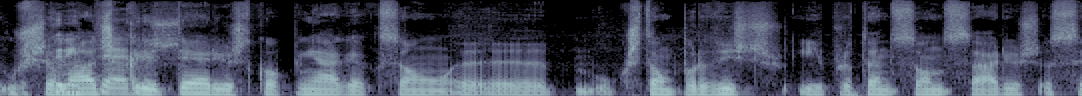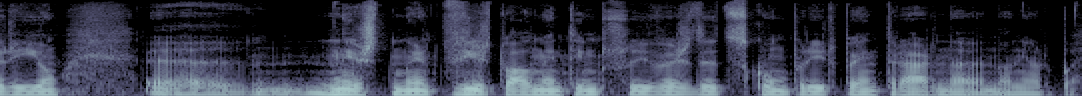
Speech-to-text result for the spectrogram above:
os, os chamados critérios. critérios de Copenhaga que são uh, que estão previstos e, portanto, são necessários, seriam uh, neste momento virtualmente impossíveis de, de se cumprir para entrar na, na, União Europeia.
